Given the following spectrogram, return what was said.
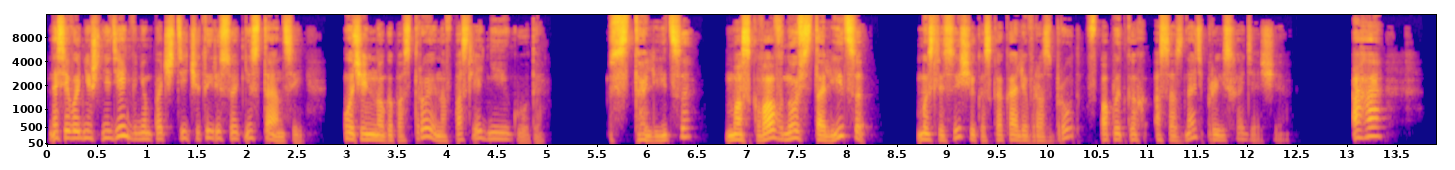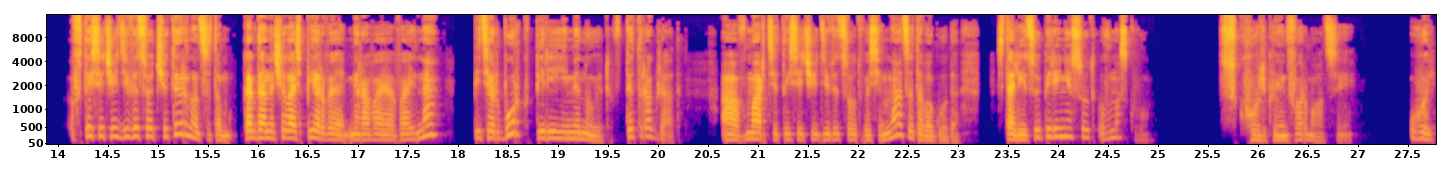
На сегодняшний день в нем почти четыре сотни станций. Очень много построено в последние годы. «Столица? Москва вновь столица?» Мысли сыщика скакали в разброд в попытках осознать происходящее. «Ага. В 1914-м, когда началась Первая мировая война, Петербург переименуют в Петроград, а в марте 1918 года столицу перенесут в Москву. Сколько информации! Ой,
